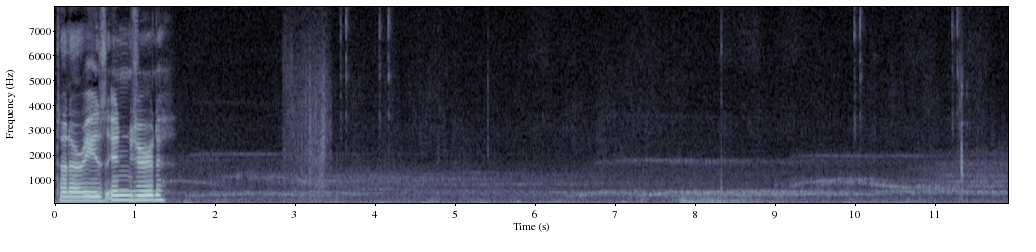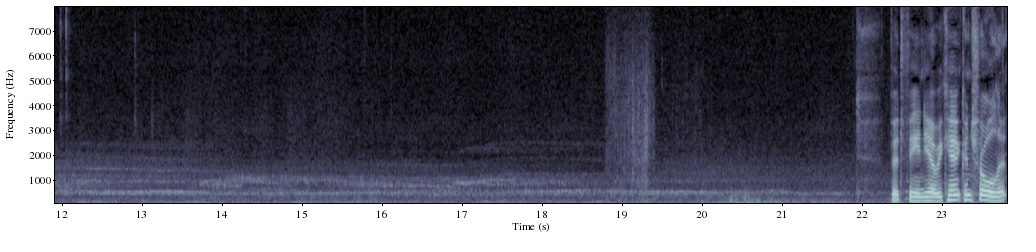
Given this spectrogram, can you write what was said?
Tanar'ri is injured. Pit fiend, yeah, we can't control it.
